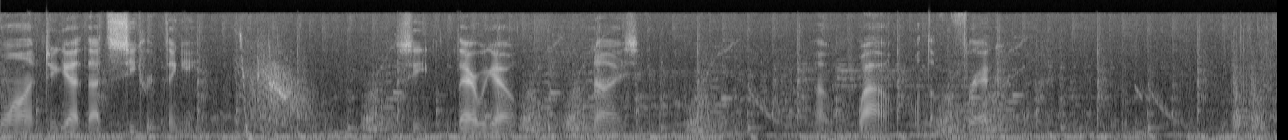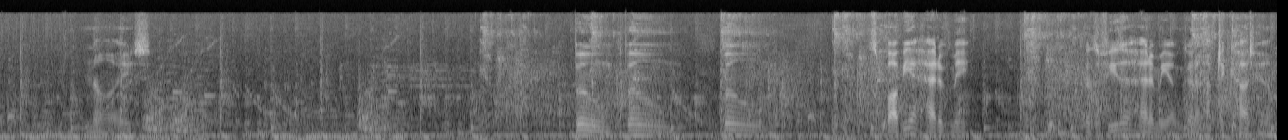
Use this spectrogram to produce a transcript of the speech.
want to get that secret thingy. See, there we go. Nice. Oh, wow. What the frick? Nice. Boom, boom, boom. Bobby ahead of me? Because if he's ahead of me, I'm gonna have to cut him.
